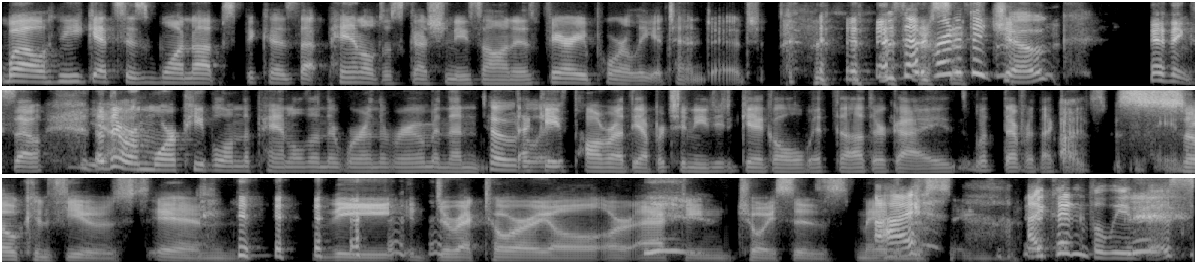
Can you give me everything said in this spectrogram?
Well, he gets his one ups because that panel discussion he's on is very poorly attended. Was that part of the joke? I think so. But there were more people on the panel than there were in the room, and then that gave Paul Rudd the opportunity to giggle with the other guy, whatever that I'm guy's name. so confused in the directorial or acting choices made I- in this scene. I couldn't believe this.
